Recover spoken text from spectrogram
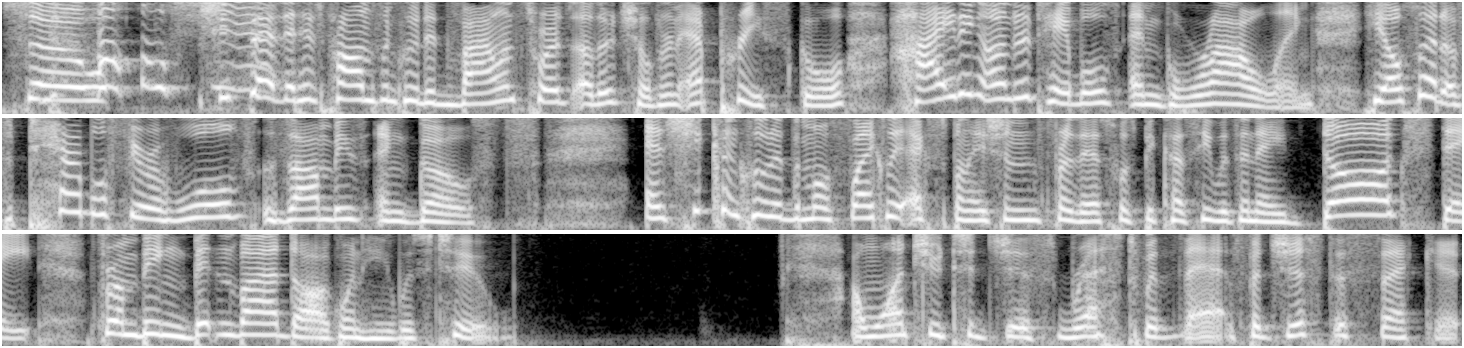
So Oh, she said that his problems included violence towards other children at preschool, hiding under tables, and growling. He also had a terrible fear of wolves, zombies, and ghosts. And she concluded the most likely explanation for this was because he was in a dog state from being bitten by a dog when he was two. I want you to just rest with that for just a second.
